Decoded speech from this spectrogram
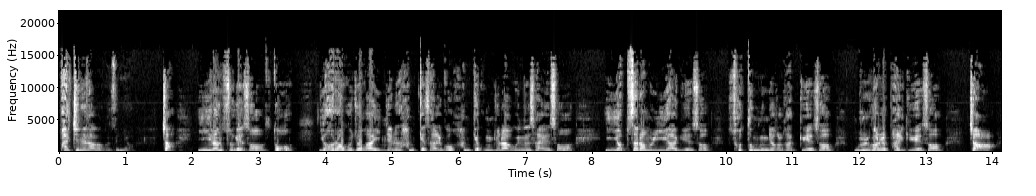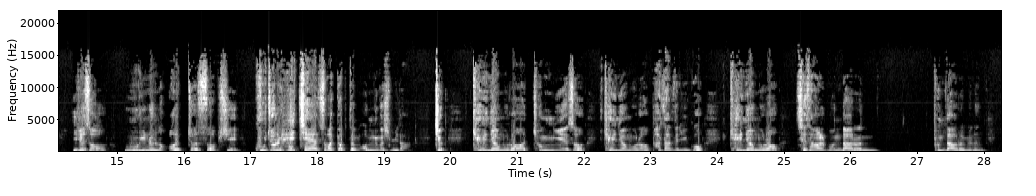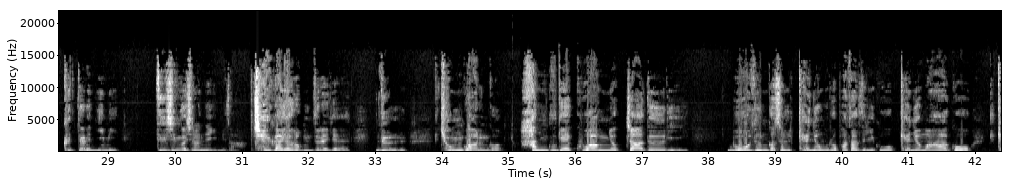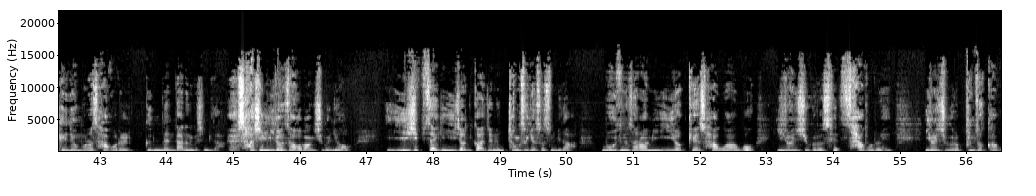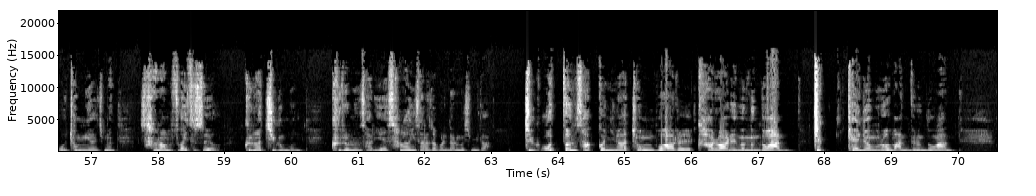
발전해 나가거든요. 자, 이런 속에서 또 여러 구조가 이제는 함께 살고 함께 공존하고 있는 사회에서 이 옆 사람을 이해하기 위해서 소통 능력을 갖기 위해서 물건을 팔기 위해서 자 이래서 우리는 어쩔 수 없이 구조를 해체할 수밖에 없던, 없는 것입니다. 즉 개념으로 정리해서 개념으로 받아들이고 개념으로 세상을 본다는 본다 그러면은 그때는 이미 늦은 것이라는 얘기입니다. 제가 여러분들에게 늘 경고하는 것, 한국의 고학력자들이 모든 것을 개념으로 받아들이고 개념화하고 개념으로 사고를 끝낸다는 것입니다. 예, 사실 이런 사고방식은요, 20세기 이전까지는 정석이었었습니다. 모든 사람이 이렇게 사고하고 이런 식으로 사고를 해, 이런 식으로 분석하고 정리하지만 살아남을 수가 있었어요. 그러나 지금은 그러는 사리에 상황이 사라져 버린다는 것입니다. 즉 어떤 사건이나 정보화를 가로 안에 넣는 동안 즉 개념으로 만드는 동안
